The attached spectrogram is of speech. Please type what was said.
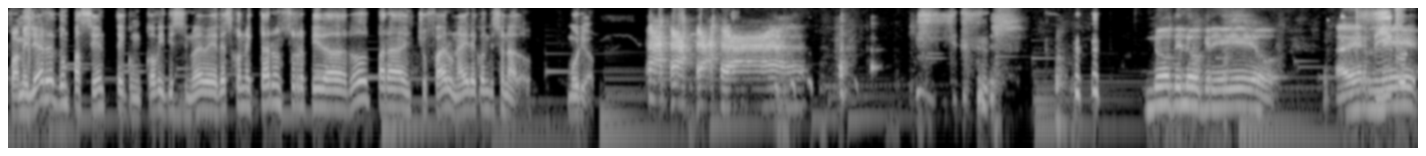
Familiares de un paciente con COVID-19 desconectaron su respirador para enchufar un aire acondicionado. Murió. no te lo creo. A ver, Sí, lee-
